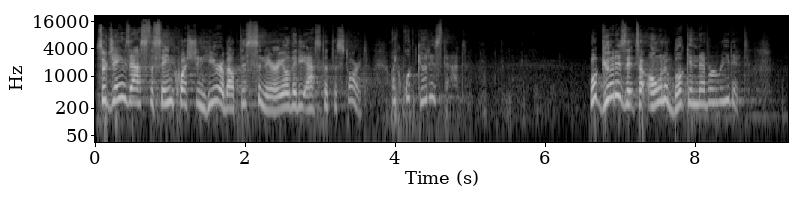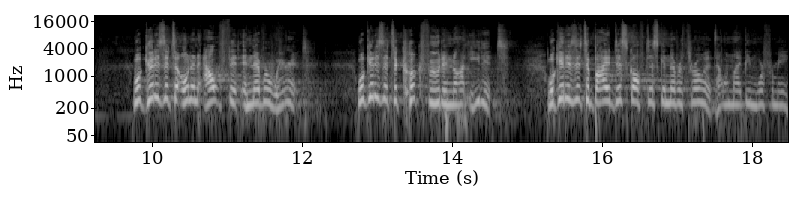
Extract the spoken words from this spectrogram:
So James asks the same question here about this scenario that he asked at the start. Like, what good is that? What good is it to own a book and never read it? What good is it to own an outfit and never wear it? What good is it to cook food and not eat it? What good is it to buy a disc golf disc and never throw it? That one might be more for me.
